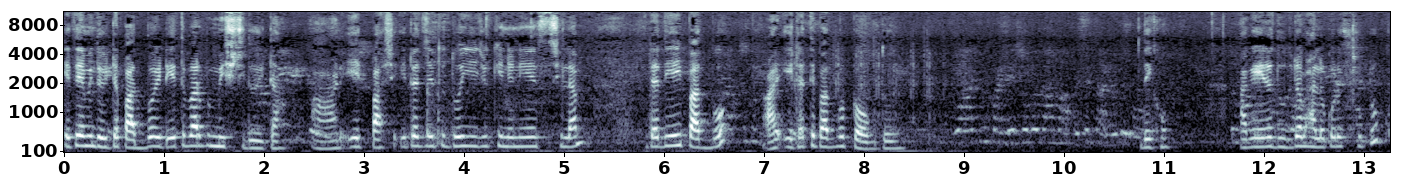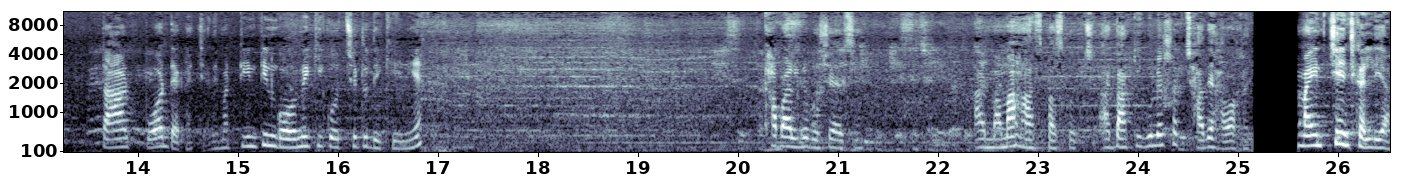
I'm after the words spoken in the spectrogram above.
এতে আমি দইটা পাতবো। এটা এতে পারব মিষ্টি দইটা। আর এর পাশে এটা যেহেতু দই, এই যে কিনে নিয়ে এসেছিলাম, এটা দিয়েই পাতবো। আর এটাতে পাতবো টক দই। দেখো আগে এটা দুধটা ভালো করে ফুটুক, তারপর দেখাচ্ছি। আর এবার টিন টিন গরমে কি করছে একটু দেখিয়ে নিয়ে। খাবার আলগে বসে আছে। আর মামা হাঁস ফাঁস করছে। আর বাকিগুলো সব ছাদে হাওয়া খাচ্ছে। মাইন্ড চেঞ্জ কর লিয়া।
